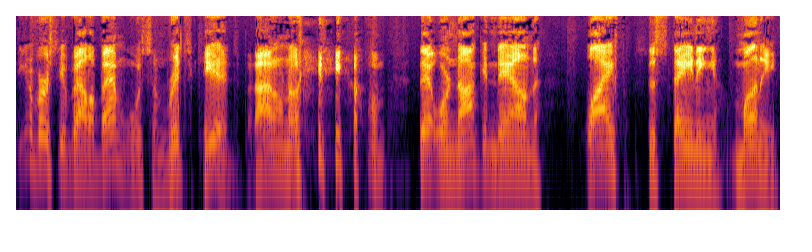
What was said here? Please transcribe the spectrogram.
the University of Alabama with some rich kids, but I don't know any of them that were knocking down life sustaining money,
